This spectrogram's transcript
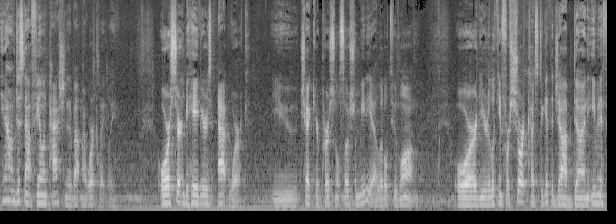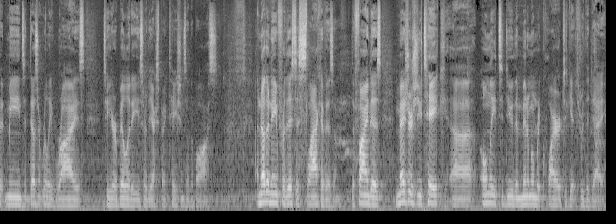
You know, I'm just not feeling passionate about my work lately. Or certain behaviors at work. You check your personal social media a little too long. Or you're looking for shortcuts to get the job done, even if it means it doesn't really rise to your abilities or the expectations of the boss. Another name for this is slackivism, defined as measures you take uh, only to do the minimum required to get through the day.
